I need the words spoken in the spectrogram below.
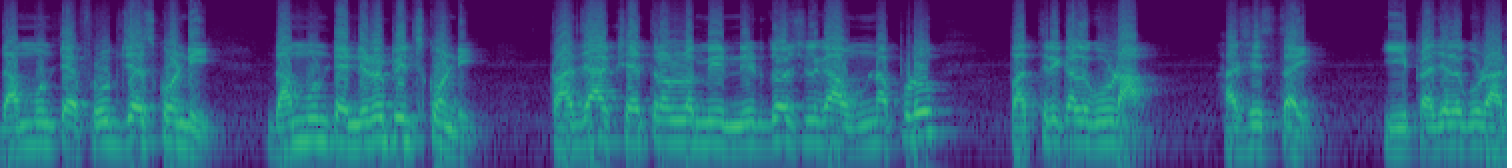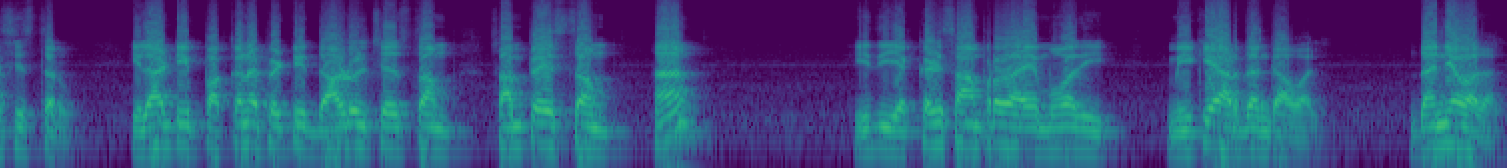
దమ్ముంటే ప్రూఫ్ చేసుకోండి దమ్ముంటే నిరూపించుకోండి. ప్రజాక్షేత్రంలో మీరు నిర్దోషులుగా ఉన్నప్పుడు పత్రికలు కూడా హర్షిస్తాయి. ఈ ప్రజలు కూడా హర్షిస్తారు. ఇలాంటి పక్కన పెట్టి దాడులు చేస్తాం చంపేస్తాం ఇది ఎక్కడి సాంప్రదాయమో అది మీకే అర్థం కావాలి. ధన్యవాదాలు.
